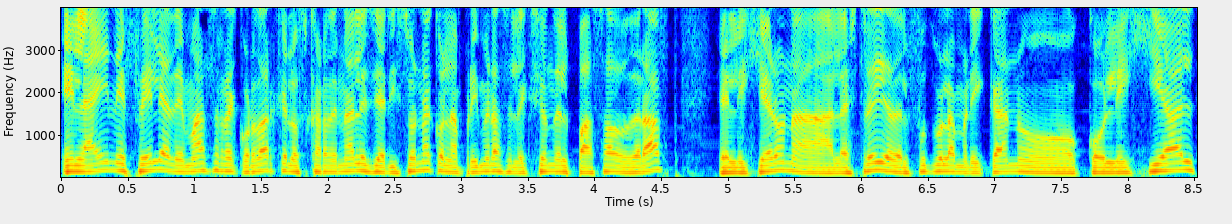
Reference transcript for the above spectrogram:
en la NFL. Además, recordar que los Cardenales de Arizona, con la primera selección del pasado draft, eligieron a la estrella del fútbol americano colegial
